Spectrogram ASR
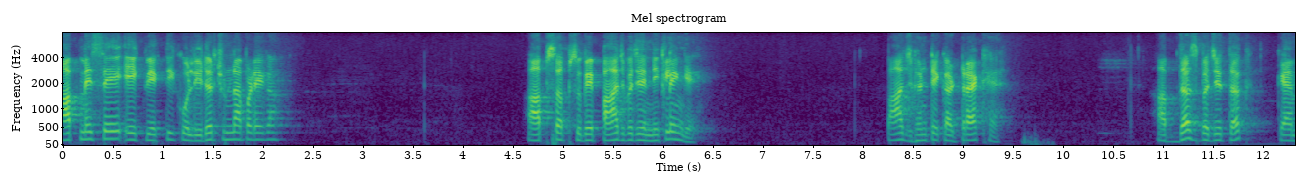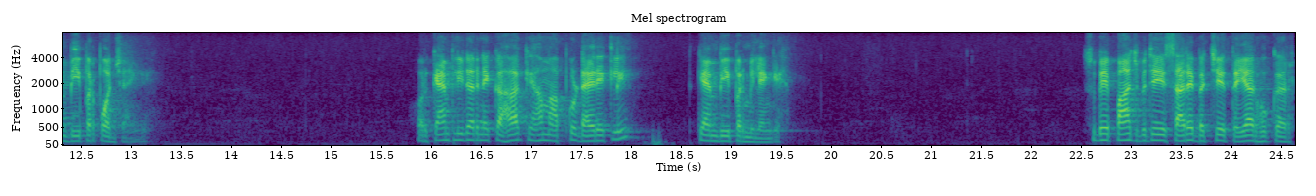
आप में से एक व्यक्ति को लीडर चुनना पड़ेगा। आप सब सुबह पाँच बजे निकलेंगे। पाँच घंटे का ट्रैक है। आप दस बजे तक कैंप बी पर पहुँच जाएँगे। और कैंप लीडर ने कहा कि हम आपको डायरेक्टली कैंप बी पर मिलेंगे। सुबह पाँच बजे सारे बच्चे तैयार होकर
